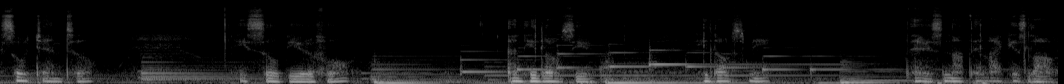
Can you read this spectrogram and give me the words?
so gentle. He's so beautiful. And He loves you. He loves me. There is nothing like His love.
